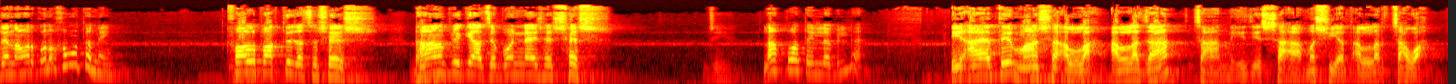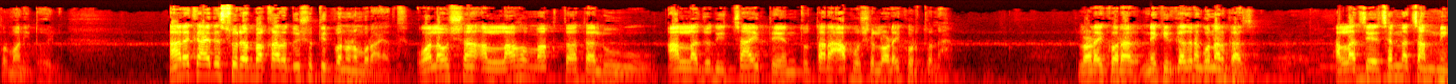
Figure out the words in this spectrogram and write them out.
দেন, আমার কোনো ক্ষমতা নেই। ফল পাকতে যাচ্ছে, শেষ। ধান পেকে আছে বন্যা এসে শেষ। জি, লা কুয়াতা ইল্লা বিল্লাহ। এই আয়াতে মাশা আল্লাহ আল্লাহ যা চান, এই যে শাহ মাসিয়াত আল্লাহর চাওয়া প্রমাণিত হইল। আর এক আয়াতে সুরা বাকার দুইশো তিরপান্ন নম্বর আয়াত। ওয়ালাউ শাহ আল্লাহ মাকতালু আল্লাহ যদি চাইতেন তো তারা আপোষে লড়াই করতো না। লড়াই করার নেকির কাজ না গোনার কাজ? আল্লাহ চেয়েছেন না চাননি?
